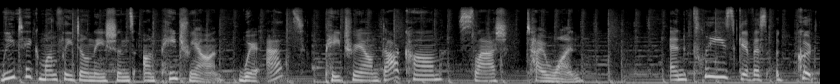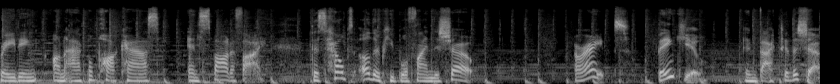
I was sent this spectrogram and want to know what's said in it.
we take monthly donations on Patreon. We're at patreon.com slash Taiwan. And please give us a good rating on Apple Podcasts and Spotify. This helps other people find the show. All right, thank you. And back to the show.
